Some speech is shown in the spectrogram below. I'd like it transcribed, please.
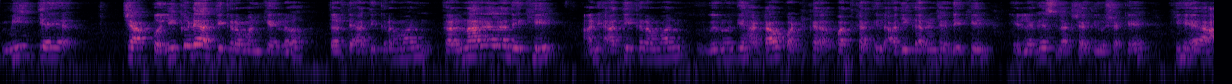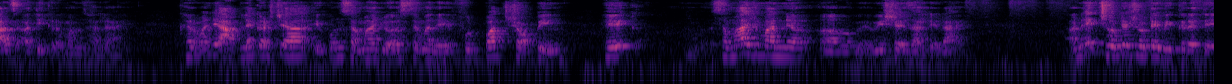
मी त्याच्या पलीकडे अतिक्रमण केलं तर त्या अतिक्रमण करणाऱ्याला देखील आणि अतिक्रमण विरोधी हटाव पटका पथकातील अधिकाऱ्यांच्या देखील हे लगेच लक्षात येऊ शकेल की हे आज अतिक्रमण झालं आहे. खरं म्हणजे आपल्याकडच्या एकूण समाज व्यवस्थेमध्ये फुटपाथ शॉपिंग हे एक समाजमान्य विषय झालेला आहे. अनेक छोटे छोटे विक्रेते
